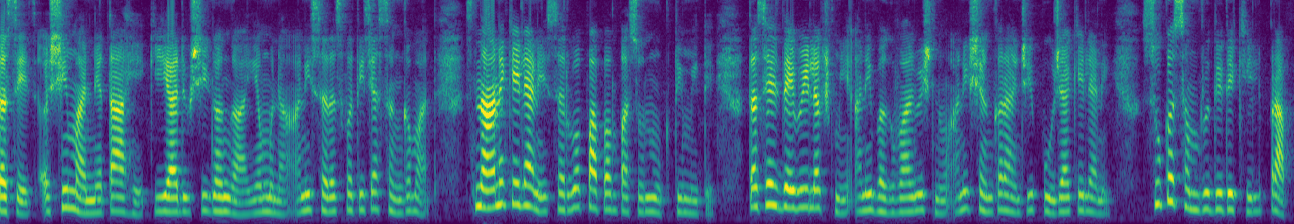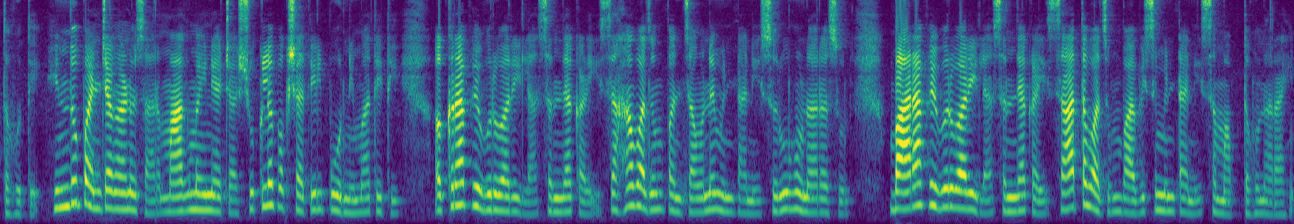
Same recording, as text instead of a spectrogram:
तसेच अशी मान्यता आहे की या दिवशी गंगा यमुना आणि सरस्वतीच्या संगमात स्नान केल्याने सर्व पापांपासून मुक्ती मिळते. तसेच देवी लक्ष्मी आणि भगवान विष्णू आणि शंकरांची पूजा केल्याने सुख समृद्धी देखील प्राप्त होते. हिंदू पंचांगानुसार माघ महिन्याच्या शुक्ल पक्षातील पौर्णिमा तिथी अकरा फेब्रुवारीला संध्याकाळी सहा वाजून पंचावन्न मिनिटांनी सुरू होणार असून बारा फेब्रुवारीला संध्याकाळी सात वाजून बावीस मिनिटांनी समाप्त होणार आहे.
